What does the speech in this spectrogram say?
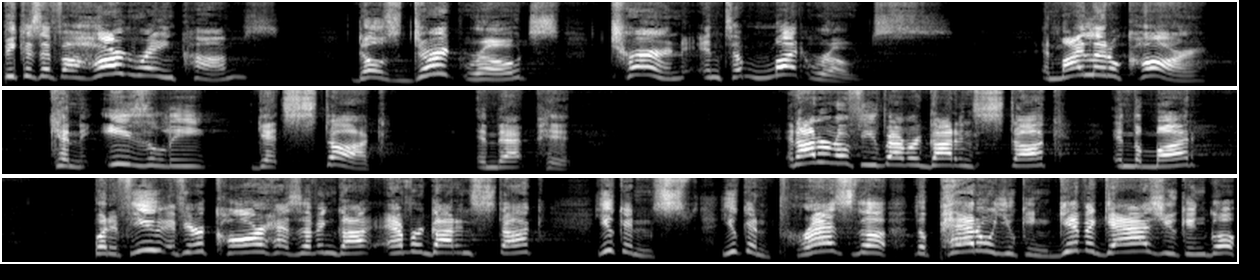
Because if a hard rain comes, those dirt roads turn into mud roads. And my little car can easily get stuck in that pit. And I don't know if you've ever gotten stuck in the mud, but if you if your car has ever, got, ever gotten stuck, you can you can press the, the pedal, you can give a gas, you can go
